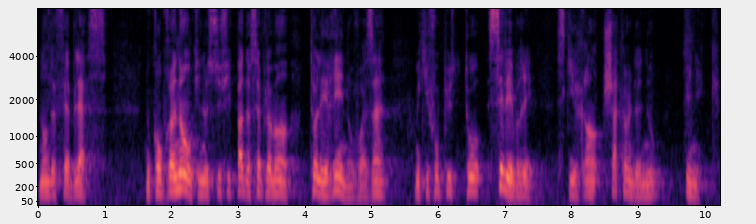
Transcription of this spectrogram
non de faiblesse. Nous comprenons qu'il ne suffit pas de simplement tolérer nos voisins, mais qu'il faut plutôt célébrer ce qui rend chacun de nous unique.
